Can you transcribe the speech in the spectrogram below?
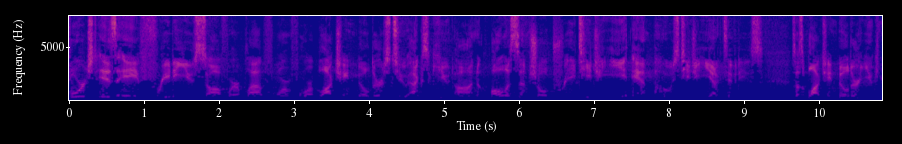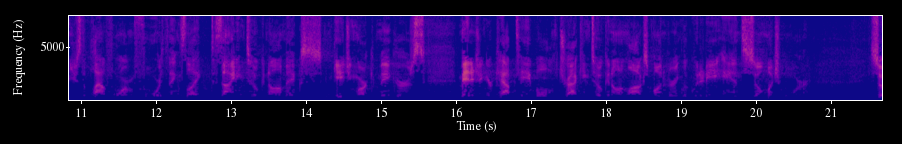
Forgd is a free to use software platform for blockchain builders to execute on all essential pre TGE and post TGE activities. So, as a blockchain builder, you can use the platform for things like designing tokenomics, engaging market makers, managing your cap table, tracking token unlocks, monitoring liquidity, and so much more. So,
